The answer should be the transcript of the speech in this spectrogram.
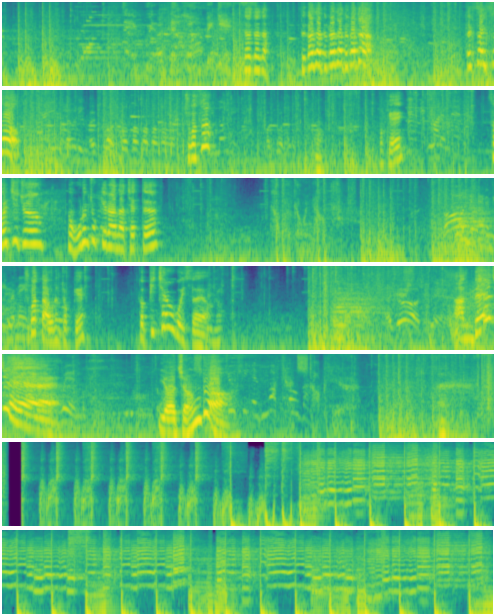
자, 자, 자. 들어가자, 들어가자, 들어가자. 백사 있어. 죽었어? 어 오케이. 설치 중. 형, 오른쪽 길 하나, remaining. 죽었다, 오른쪽 길. 그거 피 채우고 있어요. 안 되지! 요 정도.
